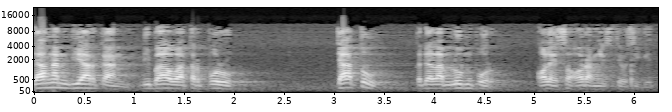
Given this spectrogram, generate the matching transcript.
Jangan biarkan di bawah terpuruk, jatuh ke dalam lumpur oleh seorang Listio Sigit.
